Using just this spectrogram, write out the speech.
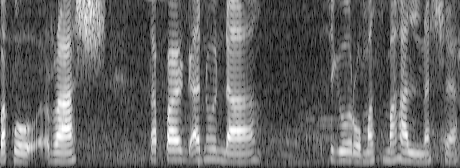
bako rush. Tapag ano na, siguro mas mahal na siya.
